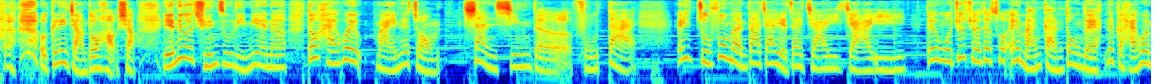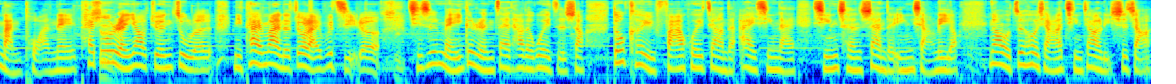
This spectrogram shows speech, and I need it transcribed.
我跟你讲多好笑，连那个群组里面呢，都还会买那种。善心的福袋，哎，主妇们大家也在加一加一，对，我就觉得说，哎，蛮感动的呀。那个还会满团呢，太多人要捐助了，你太慢了就来不及了。其实每一个人在他的位置上都可以发挥这样的爱心来形成善的影响力哦。那我最后想要请教理事长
